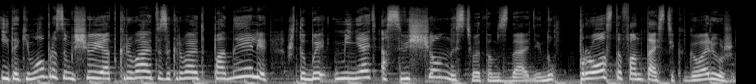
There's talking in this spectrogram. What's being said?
И таким образом еще и открывают и закрывают панели, чтобы менять освещенность в этом здании. Ну, просто фантастика, говорю же.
